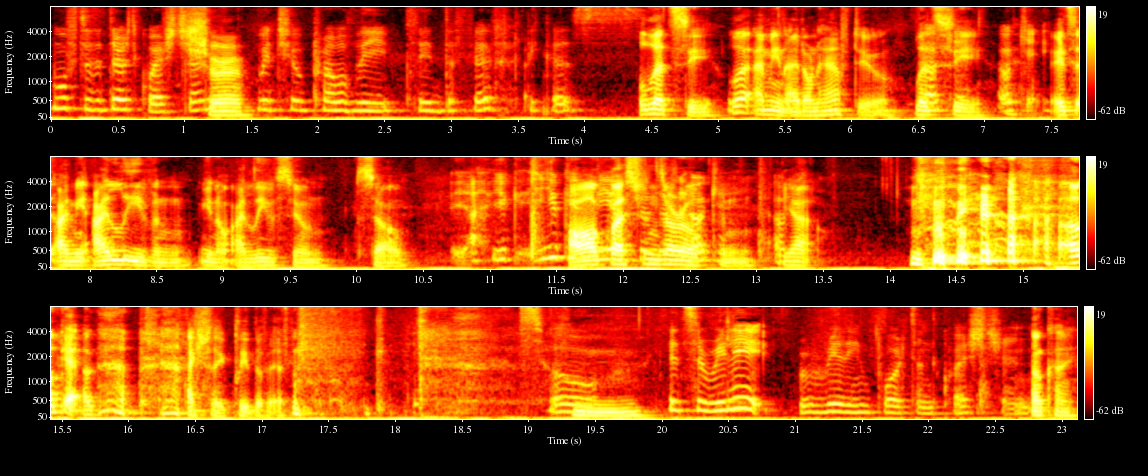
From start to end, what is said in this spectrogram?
move to the third question. Sure. Which you probably plead the fifth because. Let's see. Well, I mean, I don't have to. Let's Okay, see. okay. It's. I mean, I leave and you know I leave soon, so. Yeah, you you can. All questions are absolutely- okay, open. okay. Yeah. okay. Actually, plead the fifth. So Hmm. it's a really, really important question. Okay.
